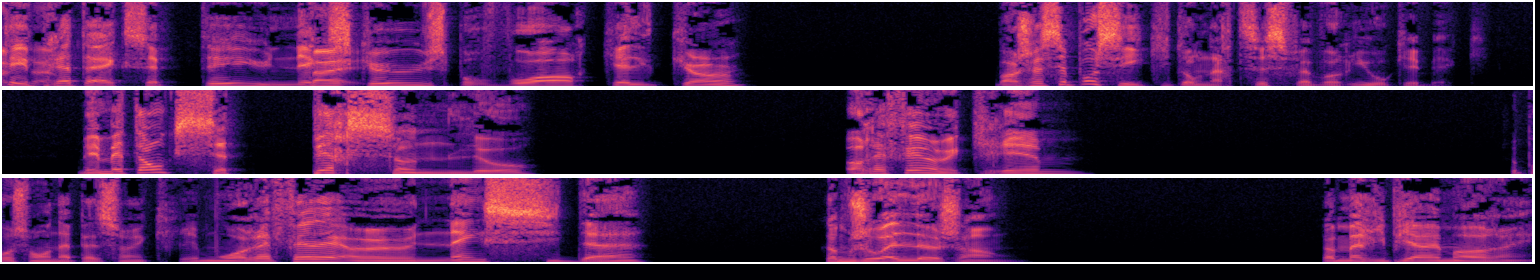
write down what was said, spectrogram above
tu es prêt à accepter une ben excuse pour voir quelqu'un... Bon, je sais pas c'est qui ton artiste favori au Québec. Mais mettons que cette personne-là aurait fait un crime, je sais pas si on appelle ça un crime, ou aurait fait un incident comme Joël Legendre, comme Marie-Pierre Morin.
